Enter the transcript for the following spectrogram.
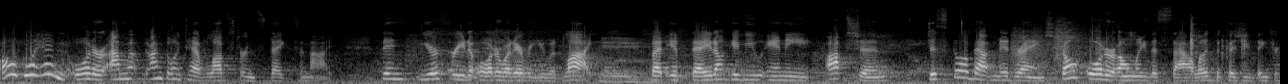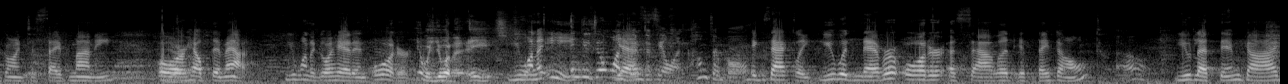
"Oh, go ahead and order. I'm I'm going to have lobster and steak tonight." Then you're free to order whatever you would like. But if they don't give you any option, just go about mid-range. Don't order only the salad because you think you're going to save money or Yeah. help them out. You want to go ahead and order. yeah, well, you want to eat. You want to eat. And you don't want Yes. them to feel uncomfortable. Exactly. You would never order a salad if they don't. Oh. You let them guide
